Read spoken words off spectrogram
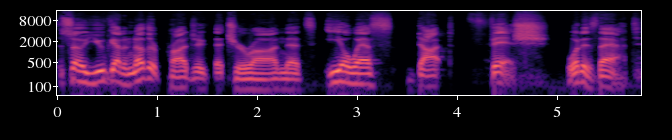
So you've got another project that you're on that's EOS dot fish. What is that?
